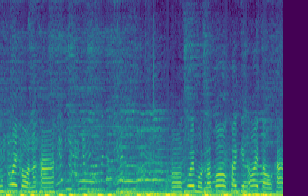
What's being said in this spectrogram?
ินกล้วยก่อนนะคะ พอกล้วยหมดแล้วก็ค่อยกินอ้อยต่อค่ะ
